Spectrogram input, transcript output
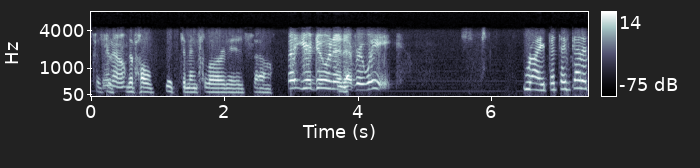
because You know. the whole system in Florida is. Uh, But you're doing it every week. Right, but they've got it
